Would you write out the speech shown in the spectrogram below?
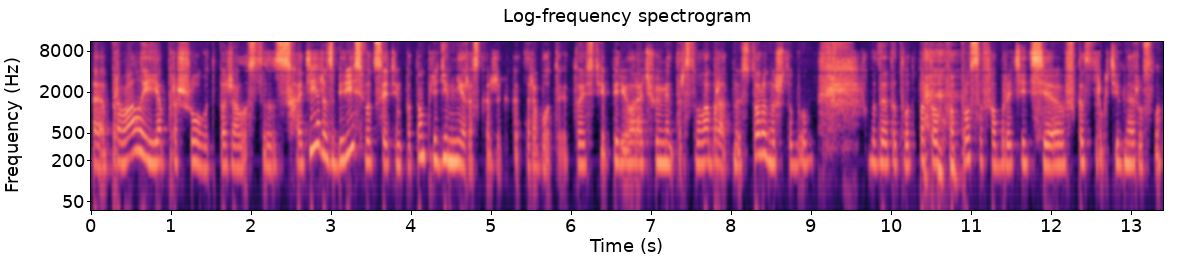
э, провалы. И я прошу, вот, пожалуйста, сходи, разберись вот с этим, потом приди мне, расскажи, как это работает. То есть я переворачиваю менторство в обратную сторону, чтобы вот этот вот поток вопросов обратить э, в конструктивное русло.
